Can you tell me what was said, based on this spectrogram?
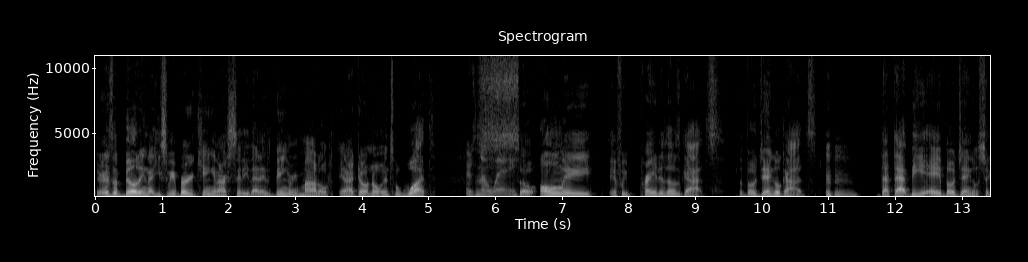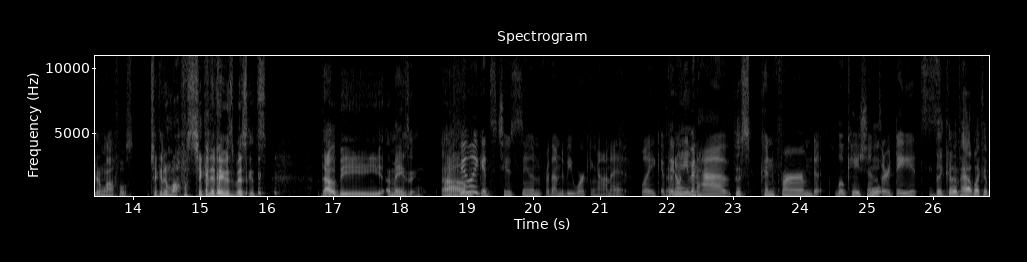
There is a building that used to be a Burger King in our city that is being remodeled, and I don't know into what. There's no way. So only if we pray to those gods, the Bojangle gods, that that be a Bojangles chicken and waffles, chicken and waffles, chicken and famous biscuits. That would be amazing. I feel Um, like it's too soon for them to be working on it. Like, if they I don't mean, even have this confirmed locations Well, or dates, They could have had like a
